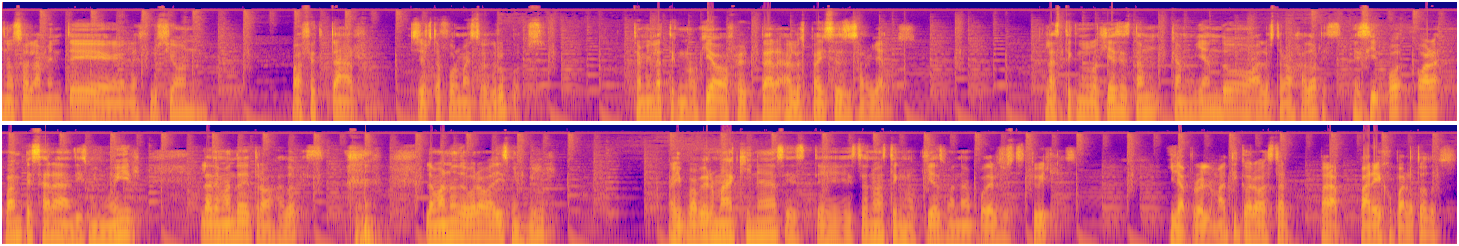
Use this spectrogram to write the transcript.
no solamente la exclusión va a afectar de cierta forma a estos grupos, también la tecnología va a afectar a los países desarrollados. Las tecnologías están cambiando a los trabajadores. Es decir, ahora va a empezar a disminuir la demanda de trabajadores. la mano de obra va a disminuir. Ahí va a haber máquinas, este, estas nuevas tecnologías van a poder sustituirlas. Y la problemática ahora va a estar para, parejo para todos.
